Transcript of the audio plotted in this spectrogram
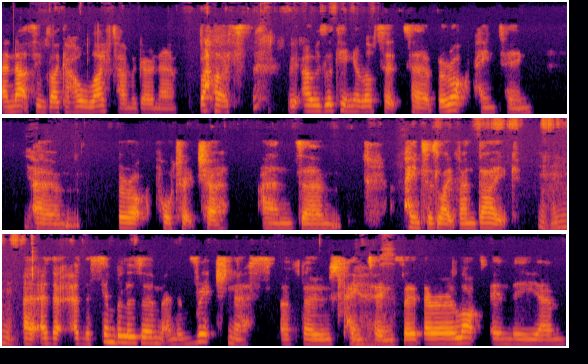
and that seems like a whole lifetime ago now. But I was looking a lot at uh, Baroque painting, yeah. um, Baroque portraiture, and um, painters like Van Dyck, mm-hmm. uh, and, the, and, the, symbolism and the richness of those paintings. Yes. There, there, are a lot in the um,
